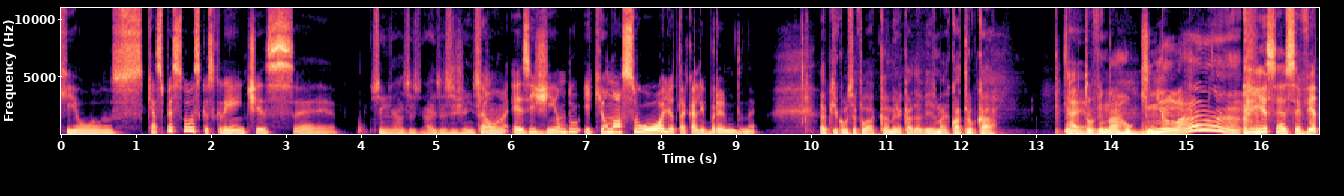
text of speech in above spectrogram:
que os que as pessoas que os clientes é, Sim, as, as exigências. estão né? exigindo e que o nosso olho está calibrando, né? É porque, como você falou, a câmera é cada vez mais 4K. É. Eu tô vendo a ruguinha lá. Isso, é, você vê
